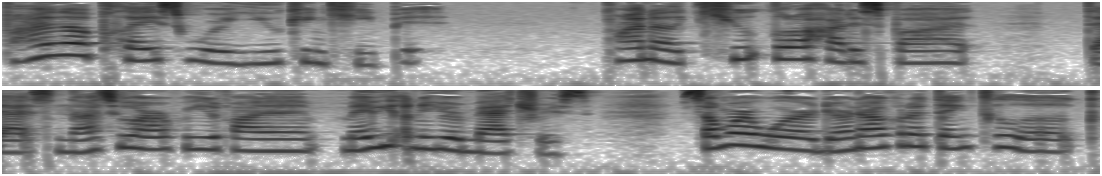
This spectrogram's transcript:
find a place where you can keep it. Find a cute little hiding spot that's not too hard for you to find, maybe under your mattress, somewhere where they're not going to think to look,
